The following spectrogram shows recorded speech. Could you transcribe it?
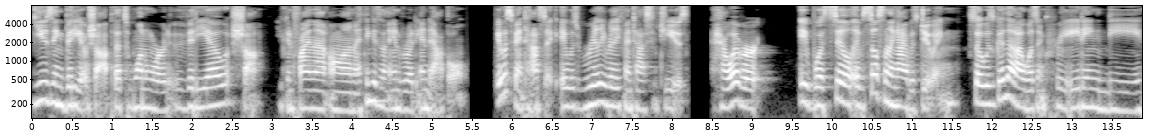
using Videoshop. That's one word, Videoshop. You can find that on, I think it's on Android and Apple. It was fantastic. It was really, really fantastic to use. However, it was still it was still something I was doing. So it was good that I wasn't creating the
